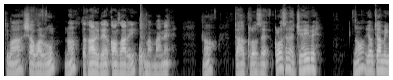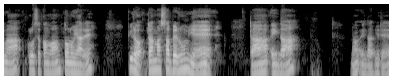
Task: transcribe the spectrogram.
ဒီမှာ shower room เนาะတကားတွေလည်းအကောင်းစားတွေဒီမှာမန်နဲ့เนาะဒါ closet closet ကကျယ်ကြီးပဲ နော်ယောက်ျားမိန်းမ close ကောင်းကောင်းသုံးလို့ရတယ်ပြီးတော့ဒါမှ sub room ရဲ့ဒါအိမ်သာနော်အိမ်သာဖြစ်တယ်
